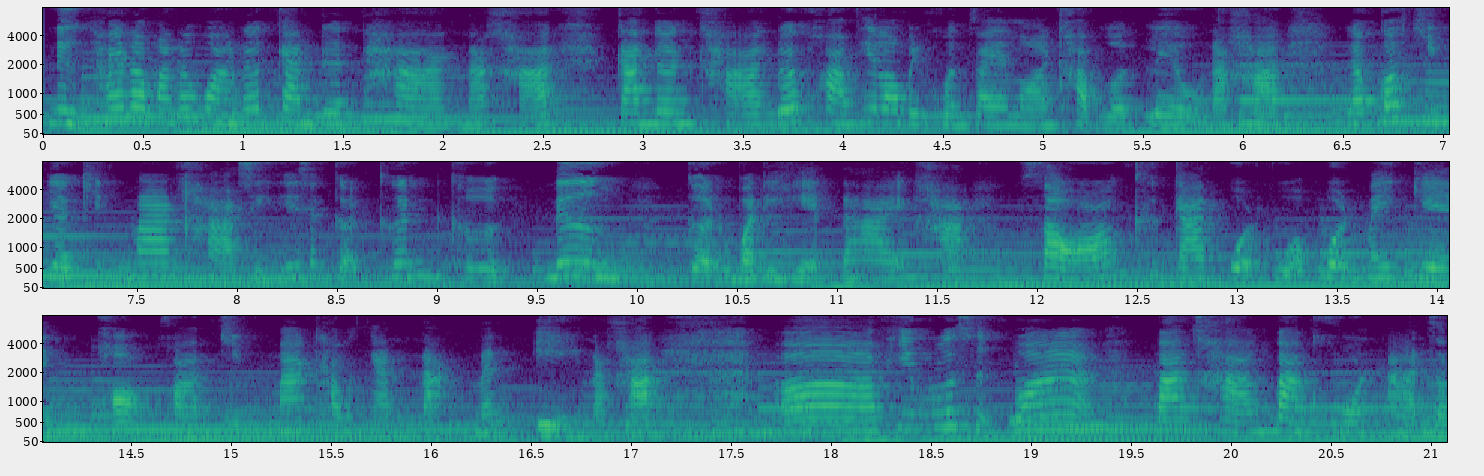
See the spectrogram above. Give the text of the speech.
1. ให้เรามาระวังเรื่องการเดินทางนะคะ การเดินทางด้วยความที่เราเป็นคนใจร้อนขับรถเร็วนะคะ แล้วก็คิดเยอะคิดมากค่ะ สิ่งที่จะเกิดขึ้นคือ 1. เกิดอุบัติเหตุได้ค่ะ 2. คือการปวดหัวปวดไมเกรนเพราะความคิดมากทำงานหนักนั่นเองนะคะ พิมรู้สึกว่าบางครั้งบางคนอาจจะ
